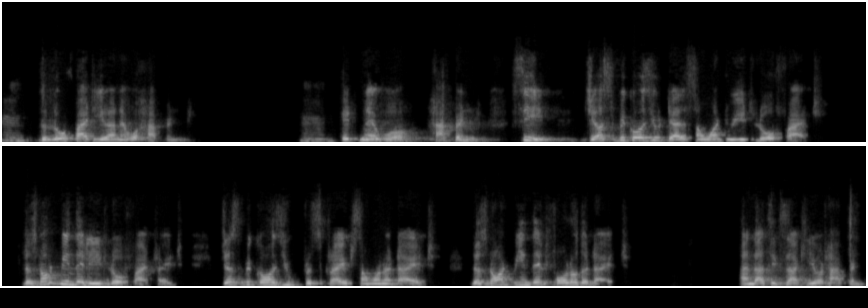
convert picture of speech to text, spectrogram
Hmm. The low fat era never happened. Hmm. It never happened. See, just because you tell someone to eat low fat does not mean they'll eat low fat, right? Just because you prescribe someone a diet does not mean they'll follow the diet. And that's exactly what happened.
